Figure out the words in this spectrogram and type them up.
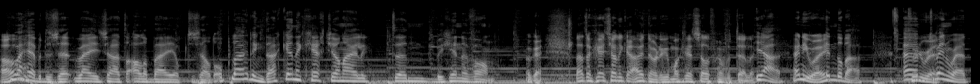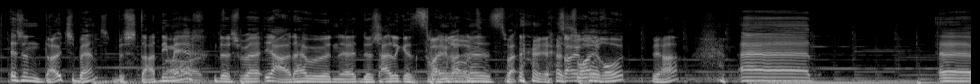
Oh, Wij, hebben deze- wij zaten allebei op dezelfde opleiding. Daar ken ik Gert-Jan eigenlijk ten beginnen van. Oké. Laten we Gert-Jan een keer uitnodigen. Mag je dat zelf gaan vertellen? Ja, Anyway. inderdaad. Eh, Twin Red. Twin Red is een Duitse band. Bestaat niet Oh. meer. Dus we, ja, daar hebben we een, eh, dus eigenlijk is het Twin Zweirood. Red. eh, Zwa- ja, Zweirood. Zweirood. Ja. En, eh,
